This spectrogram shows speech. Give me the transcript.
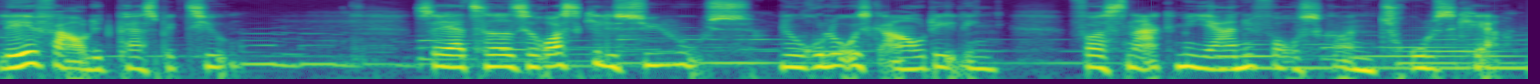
lægefagligt perspektiv – så jeg er taget til Roskilde Sygehus, neurologisk afdeling, for at snakke med hjerneforskeren Troels Kær.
